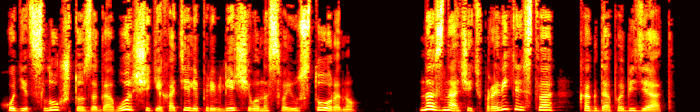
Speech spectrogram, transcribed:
Ходит слух, что заговорщики хотели привлечь его на свою сторону, назначить в правительство, когда победят.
